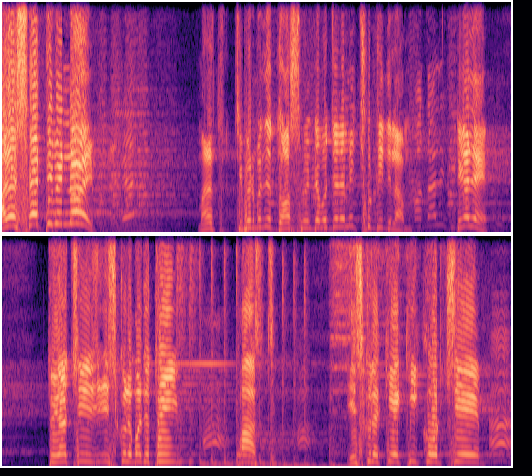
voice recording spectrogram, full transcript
আরে সে টিফিন নয়। মানে টিফিনের মধ্যে দশ মিনিটের মধ্যে আমি ছুটি দিলাম। ঠিক আছে? তুই হচ্ছিস স্কুলের মধ্যে তুই ফার্স্ট স্কুলে কে কি করছে? হ্যাঁ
